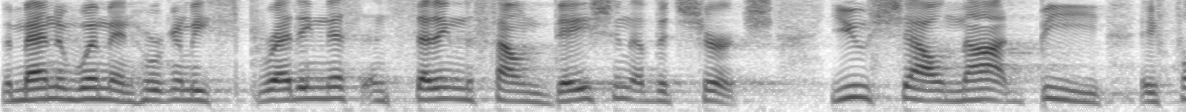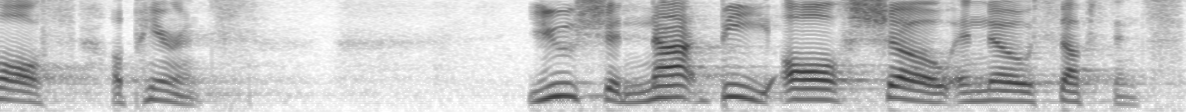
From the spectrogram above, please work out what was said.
the men and women who are going to be spreading this and setting the foundation of the church. You shall not be a false appearance. You should not be all show and no substance.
